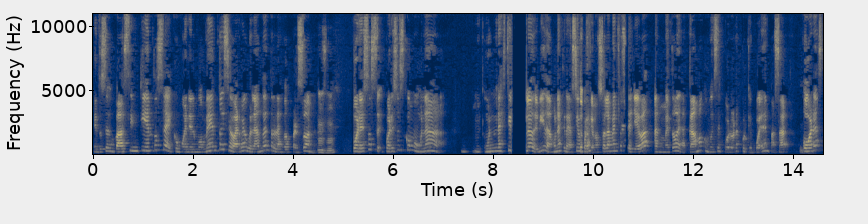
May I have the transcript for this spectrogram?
Entonces va sintiéndose como en el momento y se va regulando entre las dos personas. Por eso, por eso es como una, un estilo de vida, una creación, porque no solamente se lleva al momento de la cama, como dices, por horas, porque pueden pasar horas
